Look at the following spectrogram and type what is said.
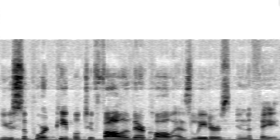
you support people to follow their call as leaders in the faith.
